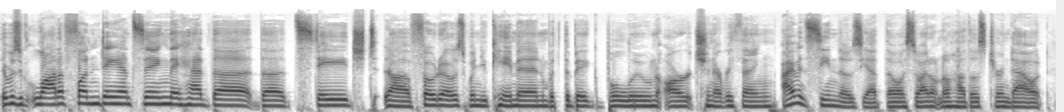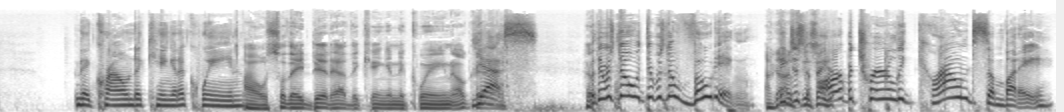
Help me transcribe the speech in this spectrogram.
there was a lot of fun dancing. They had the, the staged uh, photos when you came in with the big balloon arch and everything. I haven't seen those yet though, so I don't know how those turned out. They crowned a king and a queen. Oh, so they did have the king and the queen. Okay. Yes. But there was no there was no voting. I They was just gonna say- arbitrarily crowned somebody.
